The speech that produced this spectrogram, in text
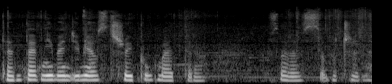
Ten pewnie będzie miał z 3,5 metra. Zaraz zobaczymy.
